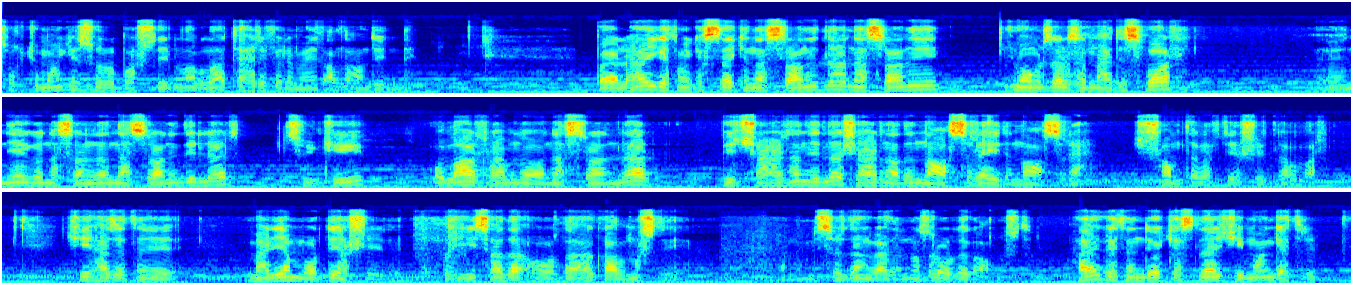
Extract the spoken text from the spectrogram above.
çox güman ki, sonra başlayıblar bunları təhrif eləməyə Allahın dinini. Bəli, həqiqətən o kəslər ki, nəsranidirlər. Nəsrani İmam Rıza Rəsəmin hədis var. E, niyə görə nəsranilər nəsrani deyirlər? Çünki onlar həmin o nəsranilər bir şəhərdən dedilər, şəhərin adı Nasirə idi, Nasirə. Şam tərəfdə yaşayırdılar onlar. Ki Həzrət Məryəm orada yaşayırdı. Və İsa da orada qalmışdı. Yəni Misirdən qayıdandan sonra orada qalmışdı. Həqiqətən də o kəslər ki, iman gətirib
